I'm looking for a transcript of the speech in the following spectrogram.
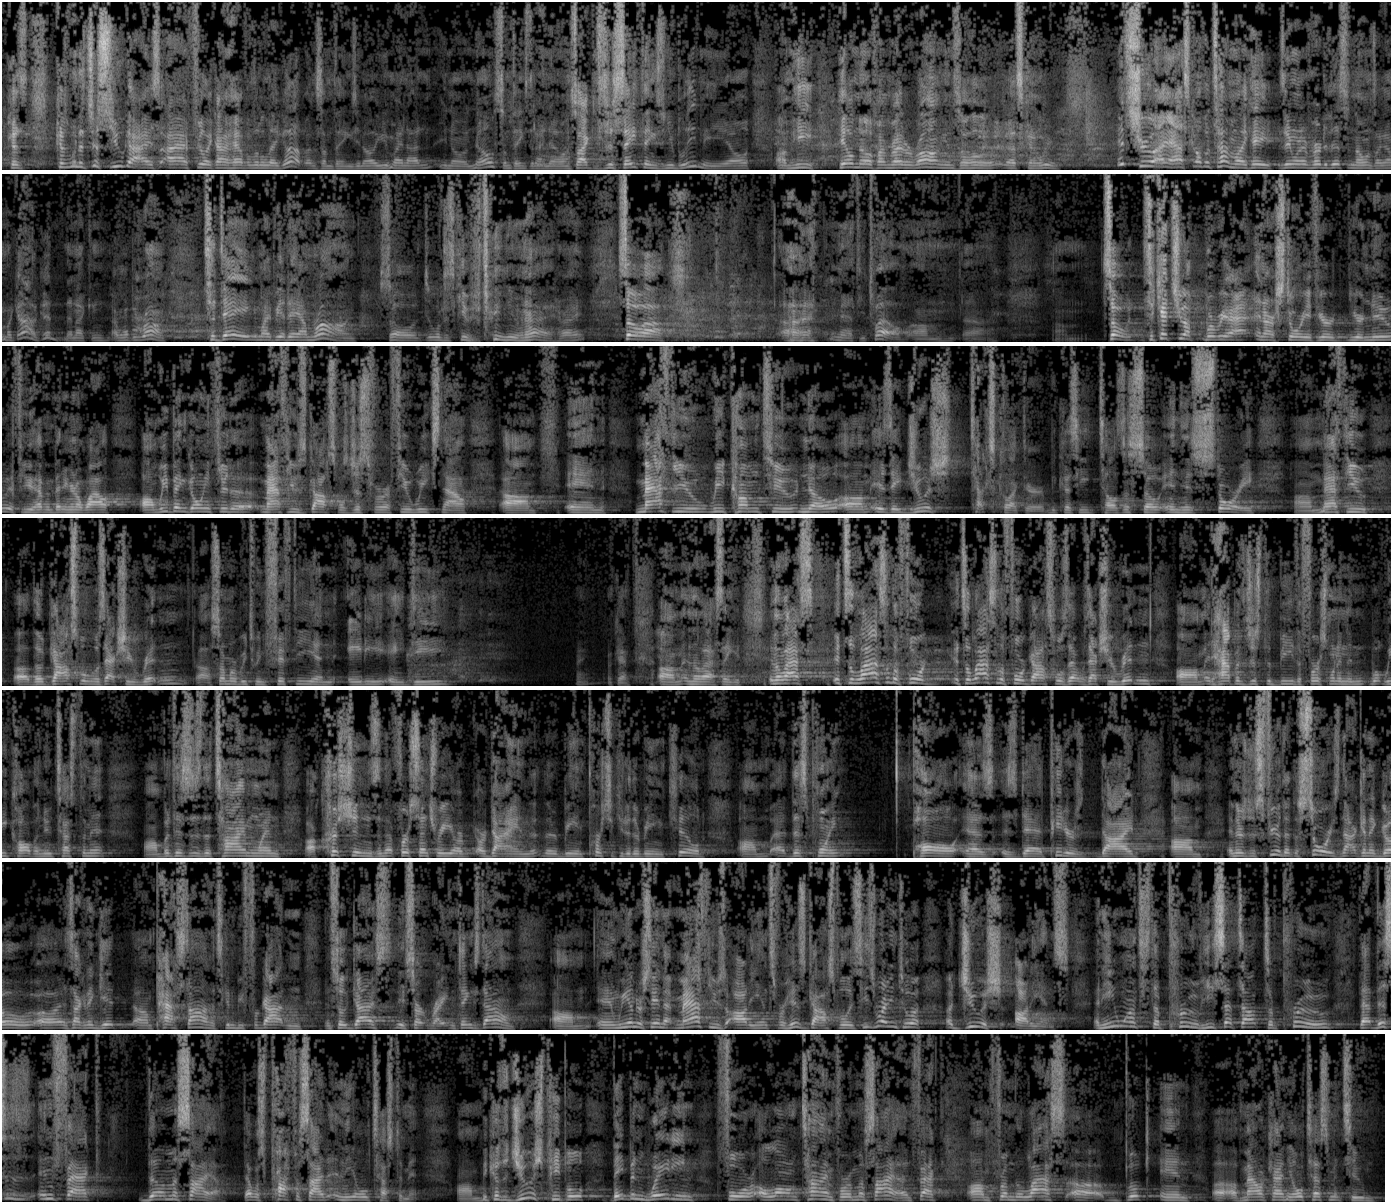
because, because when it's just you guys, I feel like I have a little leg up on some things, you know. You might not, you know, know some things that I know. And so I can just say things and you believe me, you know. Um, he, he'll know if I'm right or wrong. And so that's kind of weird. It's true. I ask all the time, like, hey, has anyone ever heard of this? And no one's like, I'm like, oh, good. Then I can, I won't be wrong. Today might be a day I'm wrong. So we'll just keep it between you and I, right? So, uh, uh, Matthew 12. Um, uh, um, so to catch you up where we're at in our story, if you're, you're new, if you haven't been here in a while, um, we've been going through the Matthew's Gospels just for a few weeks now. Um, and Matthew, we come to know, um, is a Jewish tax collector because he tells us so in his story. Um, Matthew, uh, the gospel was actually written uh, somewhere between 50 and 80 AD. Right? Okay. Um, and the last thing, in the last, it's the last of the four. It's the last of the four gospels that was actually written. Um, it happens just to be the first one in the, what we call the New Testament. Um, but this is the time when uh, Christians in that first century are, are, dying. They're being persecuted. They're being killed. Um, at this point, Paul is, is dead, Peter's died, um, and there's this fear that the story's not going to go, uh, it's not going to get um, passed on, it's going to be forgotten. And so guys, they start writing things down. Um, and we understand that Matthew's audience for his gospel is he's writing to a, a Jewish audience. And he wants to prove, he sets out to prove that this is, in fact, the Messiah that was prophesied in the Old Testament. Um, because the Jewish people, they've been waiting for a long time for a Messiah. In fact, um, from the last uh, book in, uh, of Malachi in the Old Testament to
